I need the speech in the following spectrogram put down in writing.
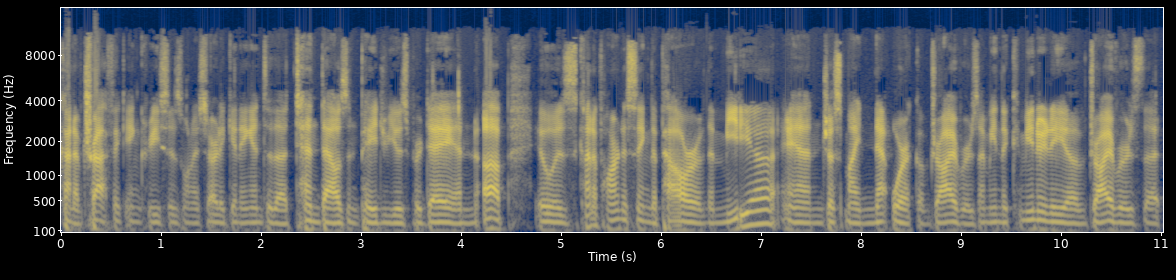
kind of traffic increases, when I started getting into the ten thousand page views per day and up, it was kind of harnessing the power of the media and just my network of drivers. I mean, the community of drivers that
